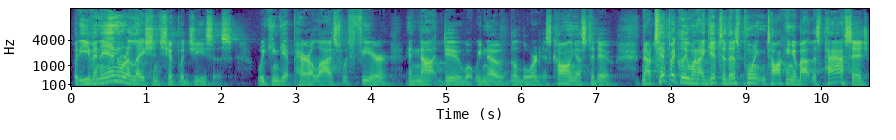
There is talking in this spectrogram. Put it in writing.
But even in relationship with Jesus, we can get paralyzed with fear and not do what we know the Lord is calling us to do. Now, typically, when I get to this point in talking about this passage,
